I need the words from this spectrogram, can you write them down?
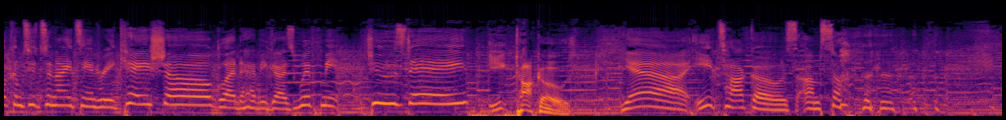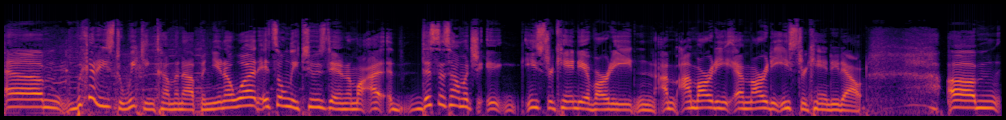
Welcome to tonight's Andrea Kaye Show. Glad to have you guys with me. Tuesday. Eat tacos. Yeah, eat tacos. I'm um, so. Um, we got Easter weekend coming up, and you know what? It's only Tuesday, and I'm, I, this is how much Easter candy I've already eaten. I'm, I'm already, I'm already Easter candied out. Um,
